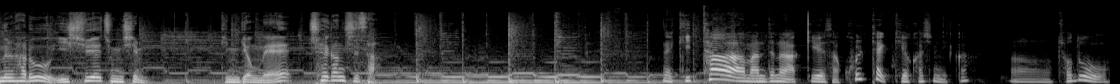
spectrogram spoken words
오늘 하루 이슈의 중심 김경래의 최강 시사. 네, 기타 만드는 악기 회사 콜텍 기억하십니까? 어, 저도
